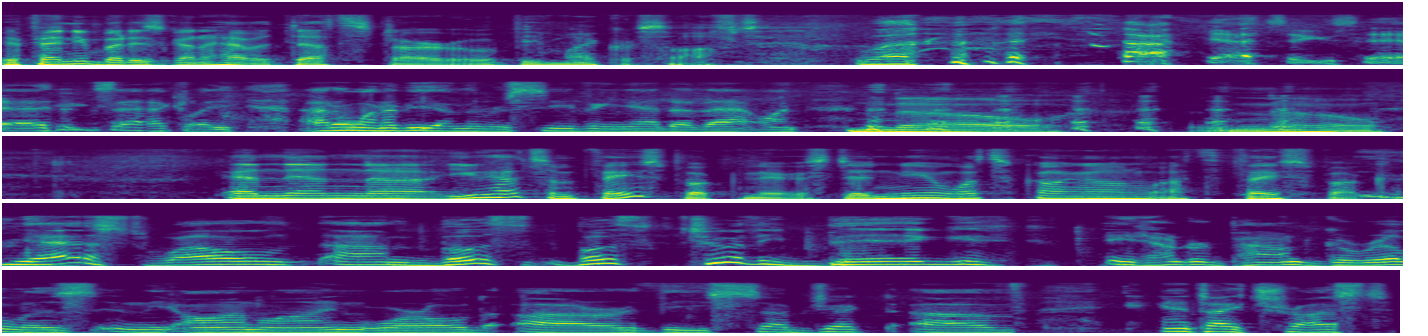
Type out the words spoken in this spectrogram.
If anybody's going to have a Death Star, it would be Microsoft. Well, yes, exactly. I don't want to be on the receiving end of that one. No, no. And then uh, you had some Facebook news, didn't you? What's going on with Facebook? Yes, well, um, both both two of the big 800 pound gorillas in the online world are the subject of antitrust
